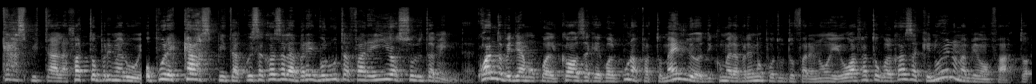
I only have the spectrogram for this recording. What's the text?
caspita, l'ha fatto prima lui, oppure caspita, questa cosa l'avrei voluta fare io assolutamente. Quando vediamo qualcosa che qualcuno ha fatto meglio di come l'avremmo potuto fare noi o ha fatto qualcosa che noi non abbiamo fatto,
